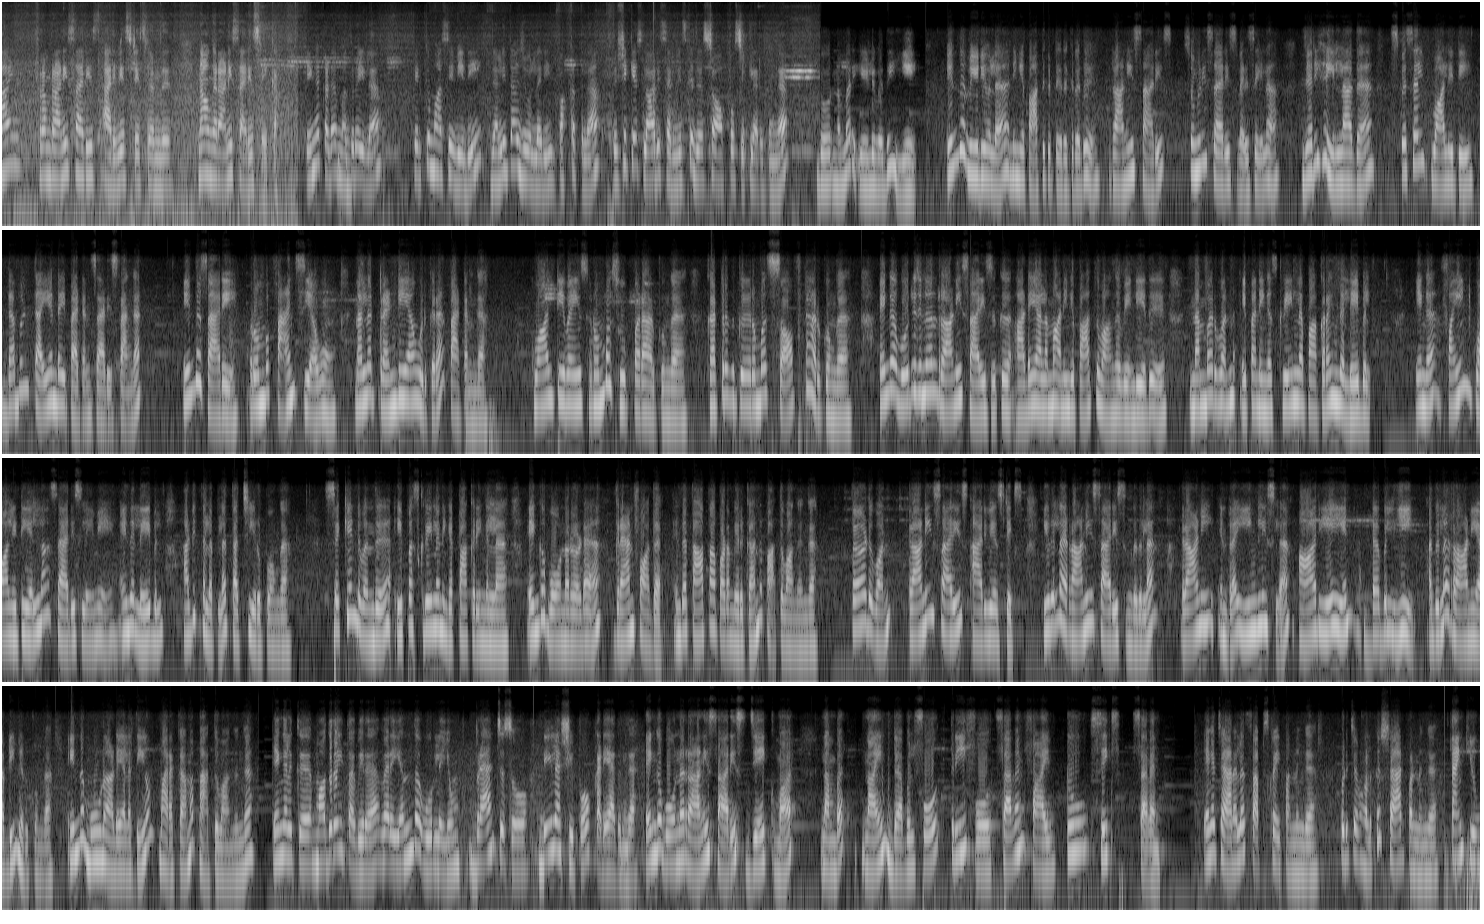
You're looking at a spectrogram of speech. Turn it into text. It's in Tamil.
ஹாய் ஃப்ரம் ராணி சாரீஸ் அரிவே ஸ்டேட்ஸ்லேருந்து நான் உங்கள் ராணி சாரீஸ் ரேகா. எங்கள் கடை மதுரையில் தெற்கு மாசி வீதி லலிதா ஜுவல்லரி பக்கத்தில் ரிஷிகேஷ் லாரி சர்வீஸ்க்கு ஜஸ்ட் ஆப்போசிட்டில் இருக்குங்க. டோர் நம்பர் எழுபது ஏ இந்த வீடியோவில் நீங்கள் பார்த்துக்கிட்டு இருக்கிறது ராணி சாரீஸ் சுங்குடி சாரீஸ் வரிசையில் ஜரிகை இல்லாத special quality double tie and dye pattern sarees தாங்க. இந்த சாரீ ரொம்ப ஃபேன்சியாகவும் நல்ல ட்ரெண்டியாகவும் இருக்கிற பேட்டர்னுங்க குவாலிட்டி வைஸ் ரொம்ப சூப்பராக இருக்குங்க. கட்டுறதுக்கு ரொம்ப சாஃப்டாக இருக்குங்க. எங்கள் ஒரிஜினல் ராணி சாரீஸுக்கு அடையாளமாக நீங்கள் பார்த்து வாங்க வேண்டியது நம்பர் ஒன் இப்போ நீங்கள் ஸ்க்ரீனில் பார்க்குற இந்த லேபிள் எங்கள் ஃபைன் குவாலிட்டி எல்லா சாரீஸ்லேயுமே இந்த லேபிள் அடித்தளப்பில் தச்சு இருப்போங்க. செகண்ட் வந்து இப்போ ஸ்க்ரீனில் நீங்கள் பார்க்குறீங்கல்ல எங்கள் ஓனரோட கிராண்ட் ஃபாதர் இந்த தாத்தா படம் இருக்கான்னு பார்த்து வாங்குங்க. தேர்டு ஒன் ராணி சாரீஸ் ஆர்வியஸ்டிக்ஸ் இதில் ராணி சாரீஸ்ங்கிறதுல ராணி என்ற இங்கிலீஷில் ஆர்ஏஎன் டபுள் இ அதில் ராணி அப்படின்னு இருக்குங்க. இந்த மூணு அடையாளத்தையும் மறக்காம பார்த்து வாங்குங்க. எங்களுக்கு மதுரை தவிர வேற எந்த ஊர்லயும் பிரான்ச்சஸோ டீலர்ஷிப்போ கிடையாதுங்க. எங்க owner Rani sarees Jayakumar number nine double four three four seven five two six seven எங்கள் சேனலை சப்ஸ்கிரைப் பண்ணுங்க. பிடிச்சவங்களுக்கு ஷேர் பண்ணுங்க. தேங்க்யூ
